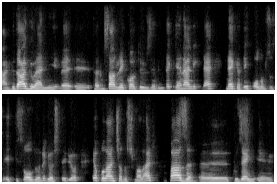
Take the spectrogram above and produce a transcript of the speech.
yani gıda güvenliği ve e, tarımsal rekolte üzerinde genellikle negatif, olumsuz etkisi olduğunu gösteriyor. Yapılan çalışmalar bazı e, kuzey e,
